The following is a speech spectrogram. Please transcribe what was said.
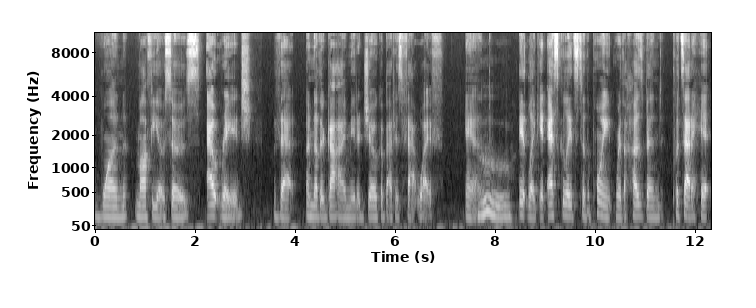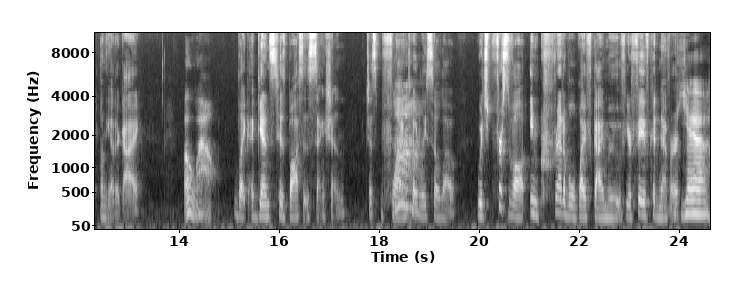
one mafioso's outrage that another guy made a joke about his fat wife. And Ooh. it like it escalates to the point where the husband puts out a hit on the other guy Oh wow. like against his boss's sanction just flying totally solo which first of all incredible wife guy move your fave could never Yeah.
